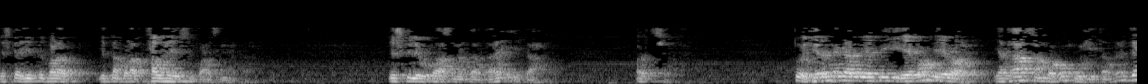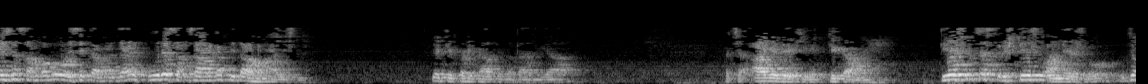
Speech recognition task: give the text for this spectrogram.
इसका इतना बड़ा इतना बड़ा फल है इस उपासना का। इसके लिए उपासना करता है कहा अच्छा। तो हिरण्य भी एवं एवं यथा संभव पूछित जैसे संभव हो वैसे करना चाहिए। पूरे संसार का पिता होना है इसमें। ये टिप्पणी का आपने बता दिया। अच्छा आगे देखिए, टीका में। तेसु से सृष्टिशु अन्यु जो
